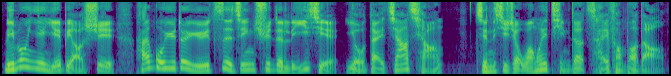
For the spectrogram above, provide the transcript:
李梦燕也表示，韩国瑜对于自经区的理解有待加强。今天记者王维婷的采访报道。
